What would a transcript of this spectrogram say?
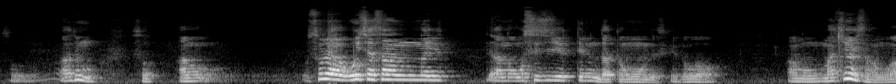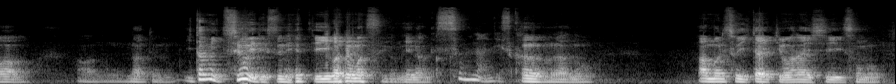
そう。あでもそう。あのそれはお医者さんが言っあのお世辞で言ってるんだと思うんですけどあの牧原さんはあのなんていうの痛み強いですねって言われますよねなんか。そうなんですか、うんあのあんまりそう痛いって言わないし、その、えー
